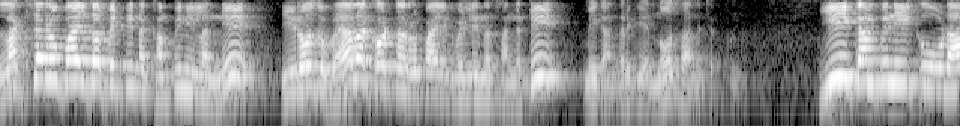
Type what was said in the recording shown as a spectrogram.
లక్ష రూపాయలతో పెట్టిన కంపెనీలన్నీ ఈరోజు వేల కోట్ల రూపాయలకు వెళ్ళిన సంగతి మీకు అందరికీ ఎన్నోసార్లు చెప్పుకున్నా. ఈ కంపెనీ కూడా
